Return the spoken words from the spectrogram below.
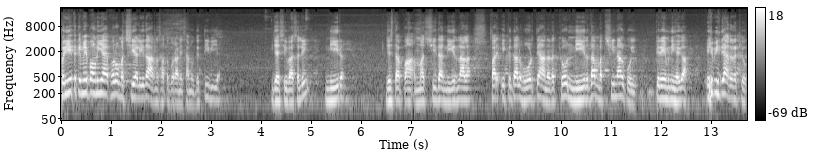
ਪ੍ਰੀਤ ਕਿਵੇਂ ਪਾਉਣੀ ਹੈ? ਫਿਰ ਉਹ ਮੱਛੀ ਵਾਲੀ ਉਦਾਹਰਨ ਸਤਿਗੁਰਾਂ ਨੇ ਸਾਨੂੰ ਦਿੱਤੀ ਵੀ ਹੈ। ਜੈਸੀ ਵਸਲੀ, ਨੀਰ, ਜਿਸ ਦਾ ਪਾ- ਮੱਛੀ ਦਾ ਨੀਰ ਨਾਲ ਪਰ ਇੱਕ ਗੱਲ ਹੋਰ ਧਿਆਨ ਰੱਖਿਓ, ਨੀਰ ਦਾ ਮੱਛੀ ਨਾਲ ਕੋਈ ਪ੍ਰੇਮ ਨਹੀਂ ਹੈਗਾ। ਇਹ ਵੀ ਧਿਆਨ ਰੱਖਿਓ।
